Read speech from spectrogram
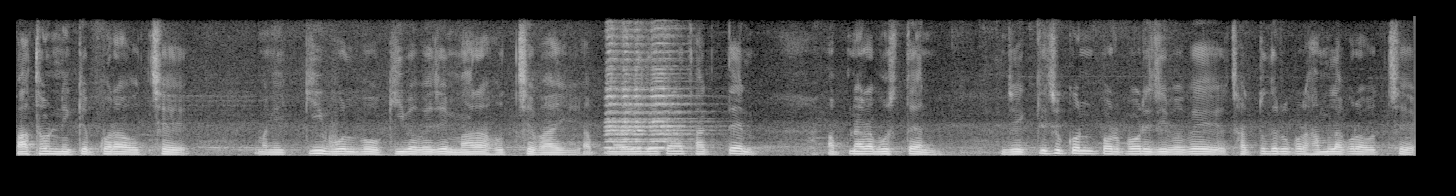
পাথর নিক্ষেপ করা হচ্ছে। মানে কি বলব, কীভাবে যে মারা হচ্ছে ভাই? আপনারা যদি এখানে থাকতেন, আপনারা বুঝতেন যে কিছুক্ষণ পর পর যেভাবে ছাত্রদের উপর হামলা করা হচ্ছে,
